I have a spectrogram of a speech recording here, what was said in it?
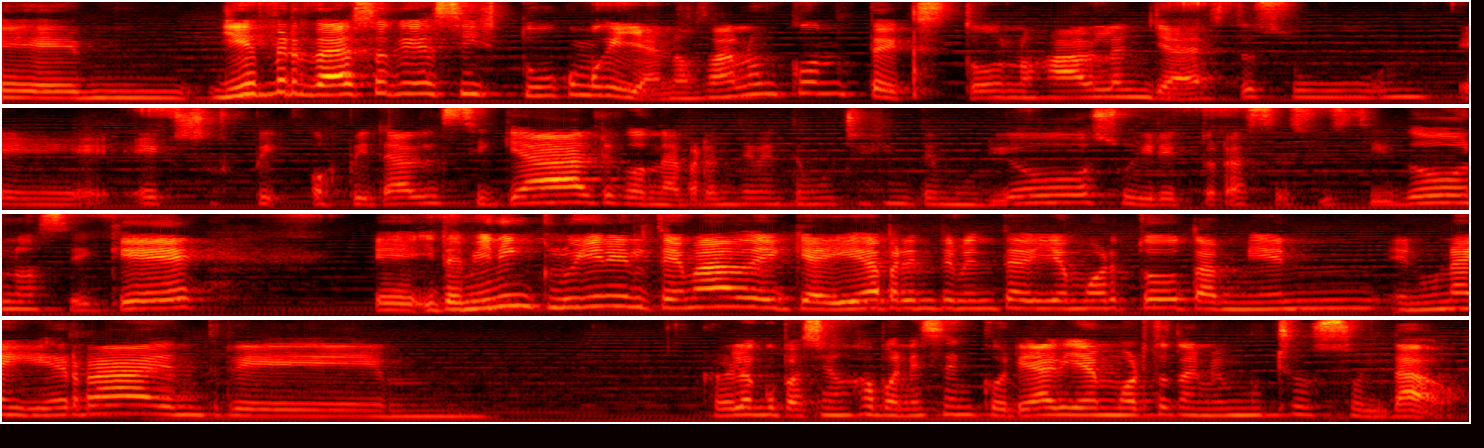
Em, y es verdad eso que decís tú, como que ya nos dan un contexto, nos hablan ya, esto es un eh, ex hospital psiquiátrico donde aparentemente mucha gente murió, su directora se suicidó, no sé qué. Eh, y también incluyen el tema de que ahí aparentemente había muerto también en una guerra entre, mm, creo la ocupación japonesa en Corea, habían muerto también muchos soldados.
